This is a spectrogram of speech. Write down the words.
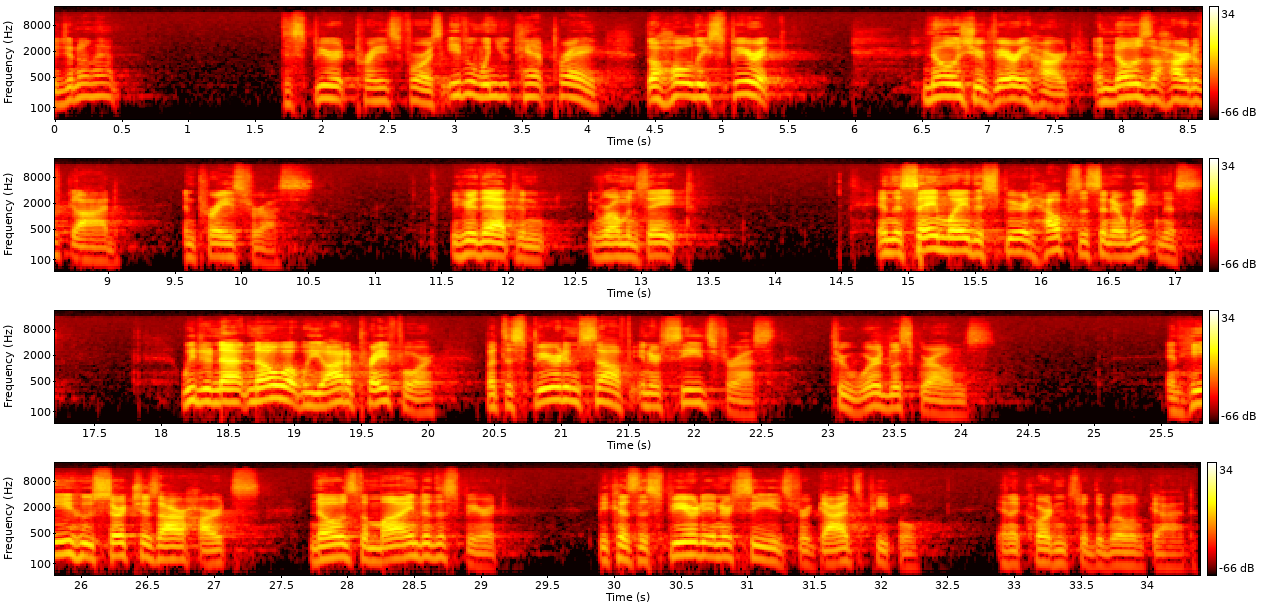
Did you know that? The Spirit prays for us. Even when you can't pray, the Holy Spirit knows your very heart and knows the heart of God and prays for us. We hear that in, in Romans 8. In the same way, the Spirit helps us in our weakness. We do not know what we ought to pray for, but the Spirit Himself intercedes for us through wordless groans. And He who searches our hearts knows the mind of the Spirit because the Spirit intercedes for God's people in accordance with the will of God.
